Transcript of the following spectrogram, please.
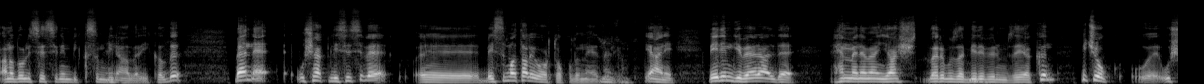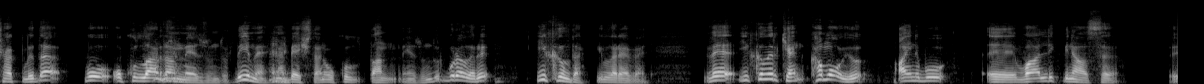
Anadolu Lisesi'nin bir kısım binaları yıkıldı. Ben e, Uşak Lisesi ve e, Besim Atalay Ortaokulu mezunuyum. Mezun. Yani benim gibi herhalde hemen hemen yaşlarımıza birbirimize yakın birçok e, Uşaklı da bu okullardan Tabii. mezundur değil mi? Yani Evet. beş tane okuldan mezundur. Buraları yıkıldı yıllar evvel. Ve yıkılırken kamuoyu aynı bu e, valilik binası e,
